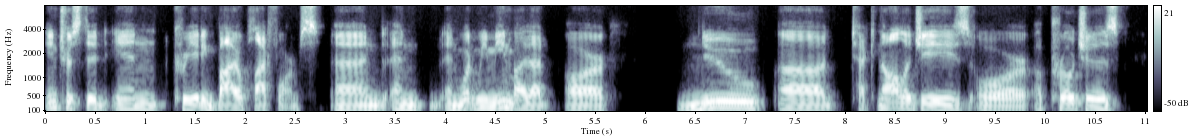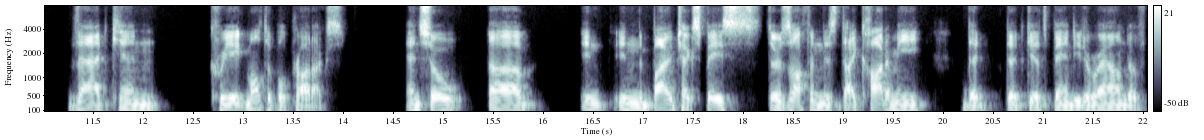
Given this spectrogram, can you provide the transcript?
interested in creating bio platforms, and and and what we mean by that are new uh, technologies or approaches that can create multiple products. And so, uh, in in the biotech space, there's often this dichotomy that that gets bandied around of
